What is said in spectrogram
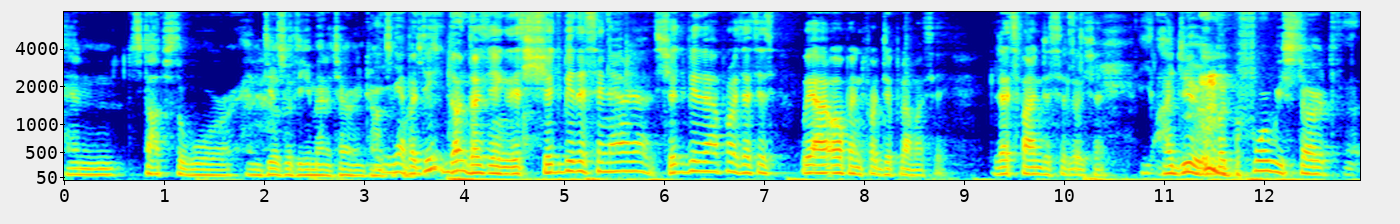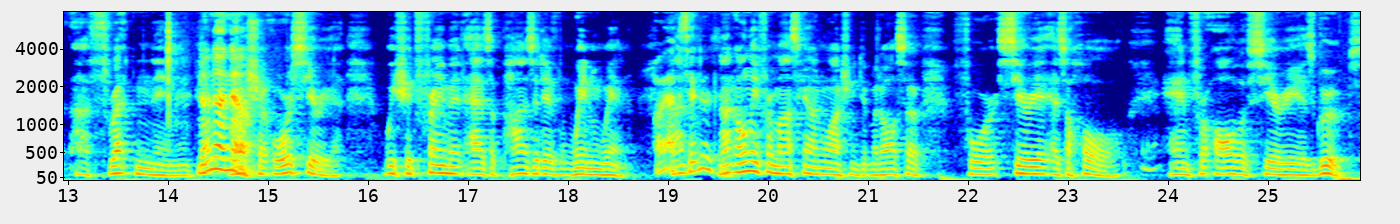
and stops the war and deals with the humanitarian consequences. Yeah, but do, don't, don't you think this should be the scenario? Should be the approach that is we are open for diplomacy. Let's find a solution. I do, but before we start uh, threatening no, no, no. Russia or Syria, we should frame it as a positive win-win. Oh, absolutely. Not, not only for Moscow and Washington, but also for Syria as a whole and for all of Syria's groups.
